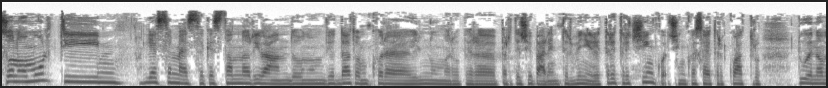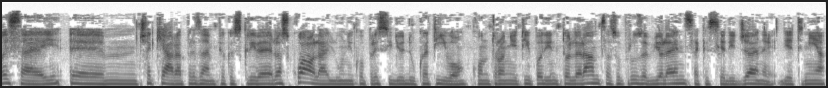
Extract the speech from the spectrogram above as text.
Sono molti mm, gli sms che stanno arrivando, non vi ho dato ancora il numero per partecipare, intervenire 335 5634 296. Ehm, c'è Chiara per esempio che scrive la scuola è l'unico presidio educativo contro ogni tipo di intolleranza, sopruso e violenza che sia di genere, di etnia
